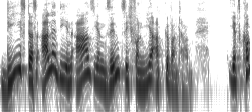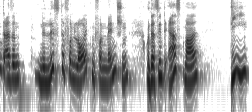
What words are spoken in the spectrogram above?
dies, dass alle, die in Asien sind, sich von mir abgewandt haben. Jetzt kommt also eine Liste von Leuten, von Menschen, und das sind erstmal die,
